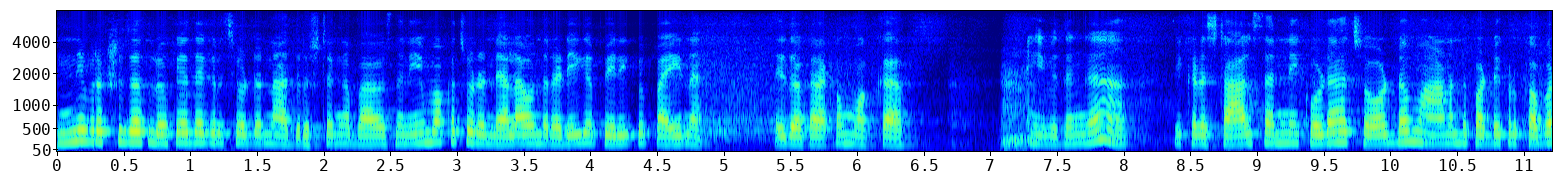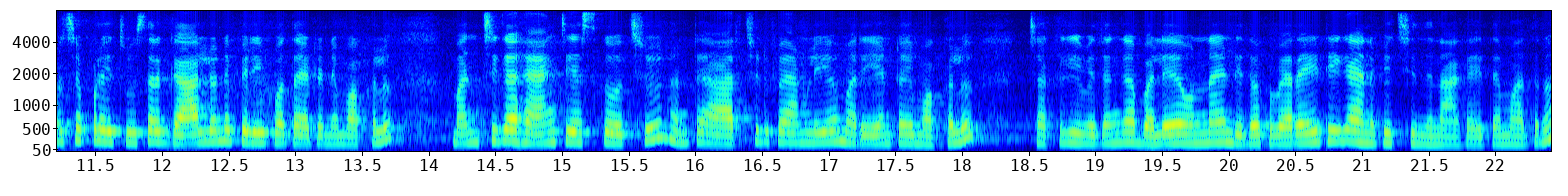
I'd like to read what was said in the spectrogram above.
ఇన్ని వృక్ష జాతులు ఒకే దగ్గర చూడడం నా అదృష్టంగా భావిస్తున్నాను. ఈ మొక్క చూడండి ఎలా ఉంది? రెడీగా పెరిగిపోయి పైన ఇది ఒక రకం మొక్క. ఈ విధంగా ఇక్కడ స్టాల్స్ అన్నీ కూడా చూడడం ఆనందపడ్డ ఇక్కడ కొబ్బరి చెప్పులు ఇవి చూసారు? గాల్లోనే పెరిగిపోతాయటండి మొక్కలు. మంచిగా హ్యాంగ్ చేసుకోవచ్చు. అంటే ఆర్చిడ్ ఫ్యామిలీయో మరి ఏంటో ఈ మొక్కలు. చక్కగా ఈ విధంగా భలే ఉన్నాయండి. ఇది ఒక వెరైటీగా అనిపించింది నాకైతే మాత్రం.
